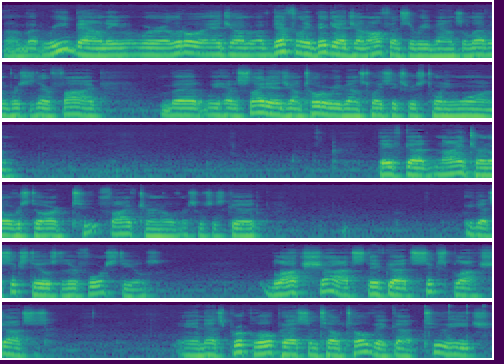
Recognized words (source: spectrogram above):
Um, but rebounding, we're a little edge on, definitely a big edge on offensive rebounds, 11 versus their 5. But we have a slight edge on total rebounds, 26 versus 21. They've got nine turnovers to our two, five turnovers, which is good. We got six steals to their four steals block shots, they've got six block shots. And that's Brook Lopez and Teltovic got two each.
